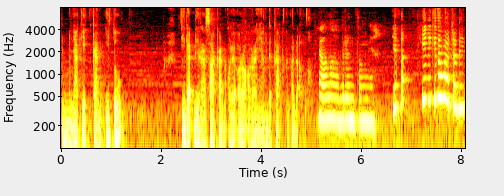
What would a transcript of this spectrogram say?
menyakitkan itu tidak dirasakan oleh orang-orang yang dekat kepada Allah. Ya Allah beruntungnya. Ya kan? Ini kita baca nih.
